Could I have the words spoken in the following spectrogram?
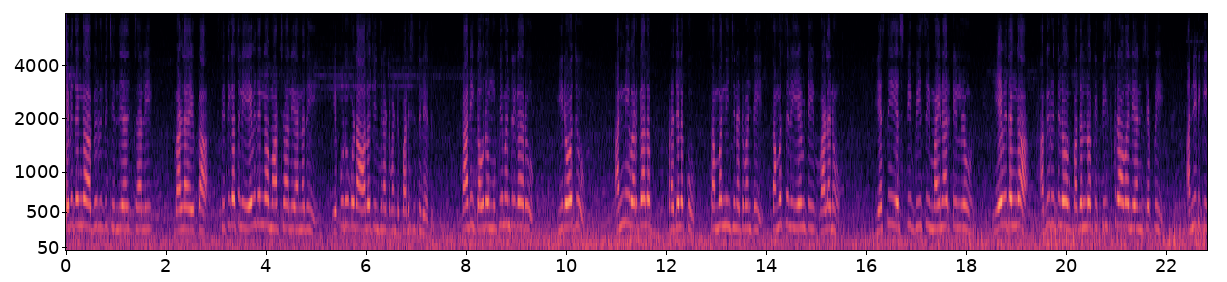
ఏ విధంగా అభివృద్ధి చెందించాలి వాళ్ళ యొక్క స్థితిగతులు ఏ విధంగా మార్చాలి అన్నది ఎప్పుడూ కూడా ఆలోచించినటువంటి పరిస్థితి లేదు. కానీ గౌరవ ముఖ్యమంత్రి గారు ఈరోజు అన్ని వర్గాల ప్రజలకు సంబంధించినటువంటి సమస్యలు ఏమిటి? వాళ్ళను ఎస్సీ ఎస్టీ బీసీ మైనారిటీలను ఏ విధంగా అభివృద్ధిలో పదంలోకి తీసుకురావాలి అని చెప్పి అన్నిటికీ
